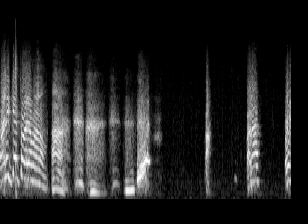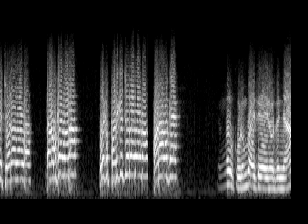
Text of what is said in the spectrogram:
പണിക്ക ചോര വേണം. വാടാ. നിനക്ക് ചോരാടാ നമുക്ക് വാടാ. നിനക്ക് പഠിക്ക ചോരാടാ വാടാ ഒക്കെ നിങ്ങൾ കുടുംബമായിട്ട് കഴിഞ്ഞോടത്ത് ഞാൻ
